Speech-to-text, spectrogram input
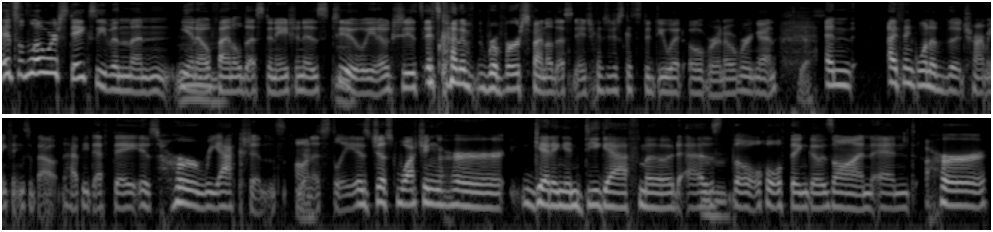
it's lower stakes even than you know Mm. final destination is too you know she's it's kind of reverse final destination because she just gets to do it over and over again Yes. and i think one of the charming things about happy death day is her reactions honestly is just watching her getting in degaff mode as Mm-hmm. the whole thing goes on and her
